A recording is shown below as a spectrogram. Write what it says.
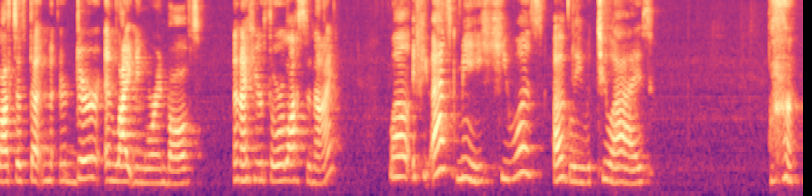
Lots of thunder and lightning were involved, and I hear Thor lost an eye. Well, if you ask me, he was ugly with two eyes.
